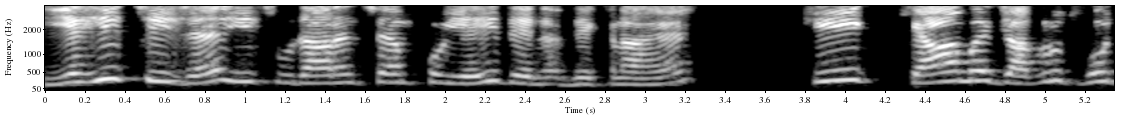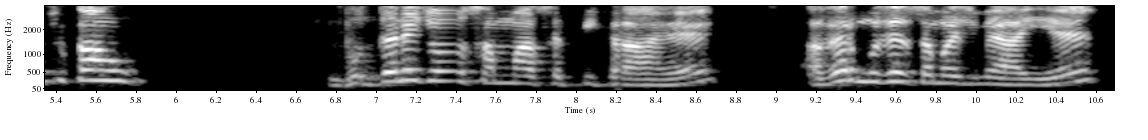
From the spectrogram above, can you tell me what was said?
यही चीज़ है, इस उदाहरण से हमको यही देना, देखना है कि क्या मैं जागरूक हो चुका हूँ? बुद्ध ने जो सम्मा सती कहा है, अगर मुझे समझ में आई है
